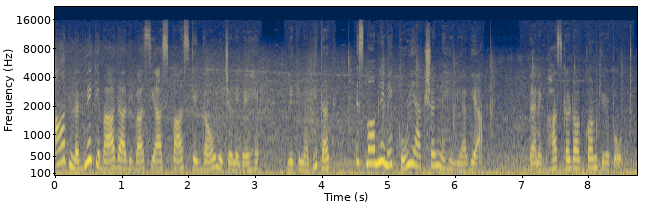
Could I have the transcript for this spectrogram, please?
आग लगने के बाद आदिवासी आसपास के गाँव में चले गए हैं, लेकिन अभी तक इस मामले में कोई एक्शन नहीं लिया गया। दैनिक भास्कर डॉट कॉम की रिपोर्ट।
